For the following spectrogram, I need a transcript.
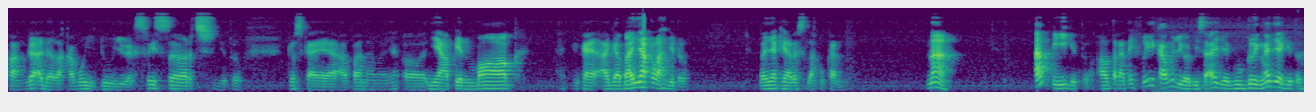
apa enggak adalah kamu do UX research gitu. Terus kayak apa namanya uh, nyiapin mock kayak agak banyak lah gitu. Banyak yang harus dilakukan. Nah tapi gitu alternatively kamu juga bisa aja googling aja gitu.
